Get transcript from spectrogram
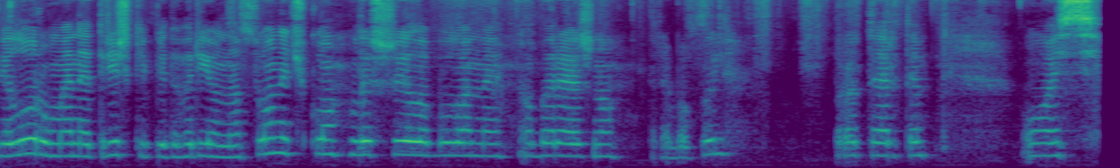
Пілор у мене трішки підгорів на сонечку, лишила була необережно. Треба пиль протерти. Ось,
